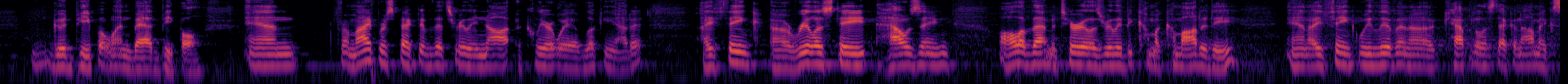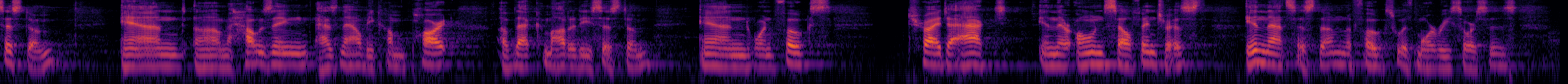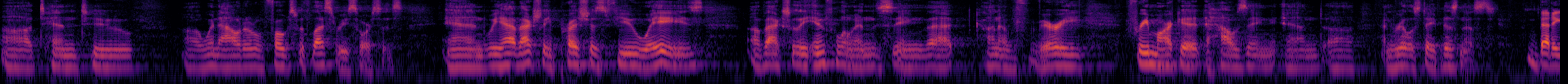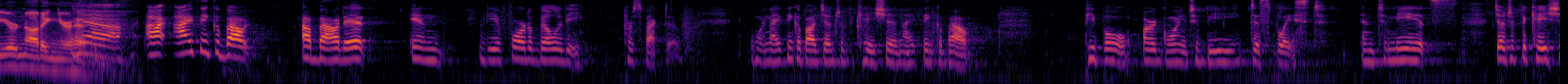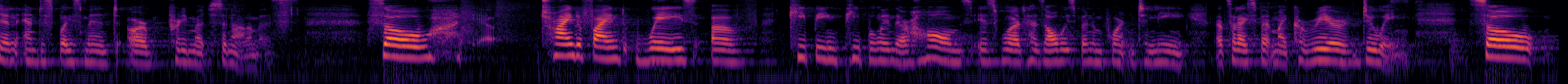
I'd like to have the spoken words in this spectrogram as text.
good people and bad people. And from my perspective, that's really not a clear way of looking at it. I think uh, real estate, housing, all of that material has really become a commodity. And I think we live in a capitalist economic system and um, housing has now become part of that commodity system. And when folks try to act in their own self interest in that system, the folks with more resources uh, tend to uh, win out over folks with less resources. And we have actually precious few ways of actually influencing that kind of very free market housing and, uh, and real estate business. Betty, you're nodding your head. Yeah, I, I think about, about it in the affordability perspective. When I think about gentrification, I think about people are going to be displaced. And to me, it's gentrification and displacement are pretty much synonymous. So, trying to find ways of keeping people in their homes is what has always been important to me. That's what I spent my career doing. So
